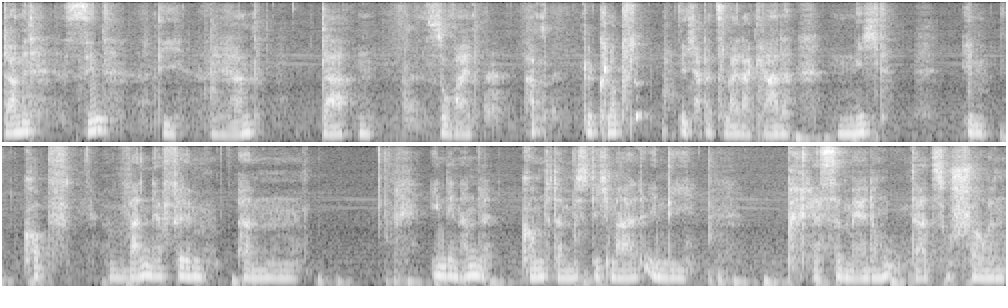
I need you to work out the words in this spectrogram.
Damit sind die Randdaten soweit abgeklopft ich habe jetzt leider gerade nicht im Kopf, wann der Film ähm, in den Handel kommt. Da müsste ich mal in die Pressemeldung dazu schauen,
